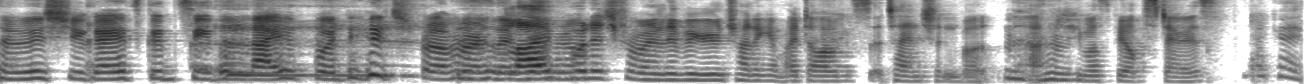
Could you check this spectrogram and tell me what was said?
I wish you guys could see the live footage from her living live room. footage from my living room trying to get my dog's attention, but uh, she must be upstairs. Okay.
